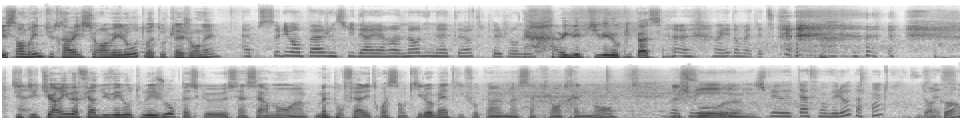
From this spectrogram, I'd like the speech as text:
Et Sandrine, tu travailles sur un vélo, toi, toute la journée? Absolument pas, je suis derrière un ordinateur toute la journée. Avec des petits vélos qui passent ouais, dans ma tête. Tu, tu- tu arrives à faire du vélo tous les jours parce que sincèrement, hein, même pour faire les 300 km, il faut quand même un sacré entraînement. Bon, Il je, faut, vais, euh, je vais au taf en vélo par contre. D'accord,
